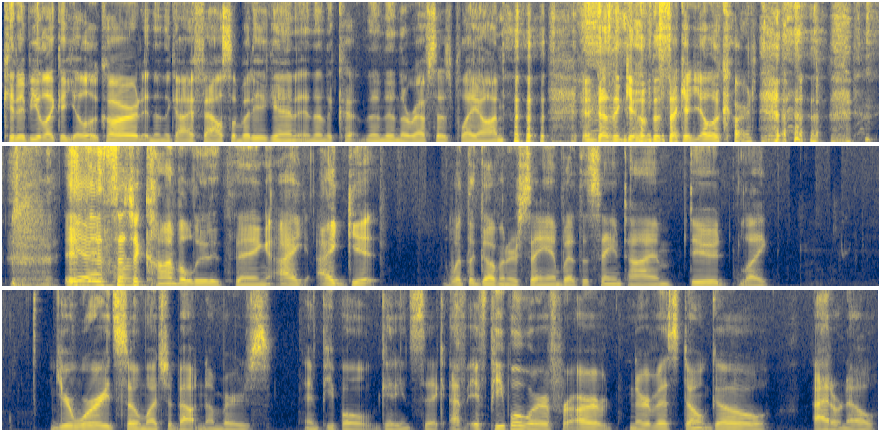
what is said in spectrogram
Can it be like a yellow card and then the guy fouls somebody again, and then the then then the ref says play on, and doesn't give him the second yellow card? It, Yeah, it's such a convoluted thing. I I get what the governor's saying, but at the same time, dude, like you're worried so much about numbers and people getting sick. If, if people were for, are nervous, don't go. I don't know.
